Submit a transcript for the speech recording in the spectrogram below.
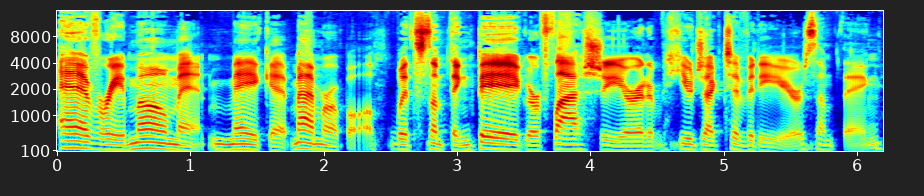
every moment make it memorable with something big or flashy or a huge activity or something.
